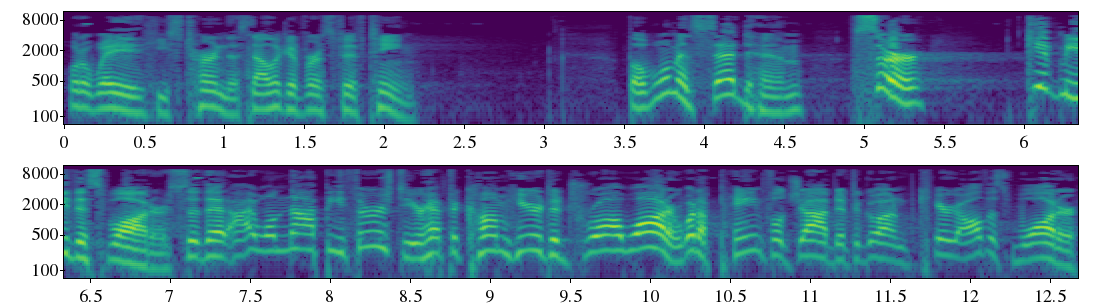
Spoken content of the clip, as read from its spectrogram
What a way he's turned this. Now look at verse 15. The woman said to him, Sir, give me this water so that I will not be thirsty or have to come here to draw water. What a painful job to have to go out and carry all this water.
